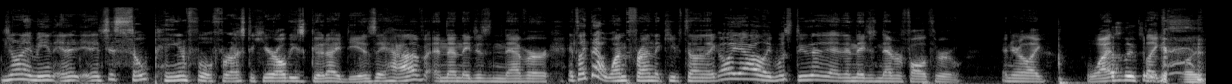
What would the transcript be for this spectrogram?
you know what I mean, and it, it's just so painful for us to hear all these good ideas they have, and then they just never. It's like that one friend that keeps telling like, oh yeah, like let's do that, and then they just never follow through, and you're like, what? That's the like. Like,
